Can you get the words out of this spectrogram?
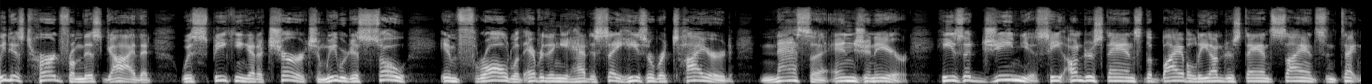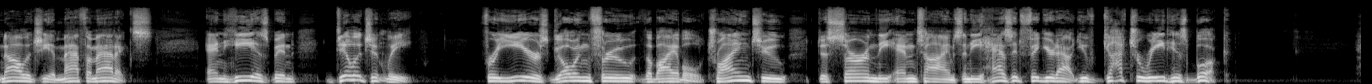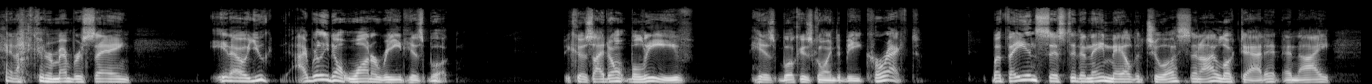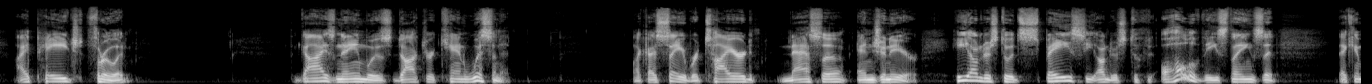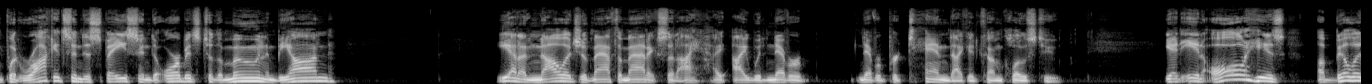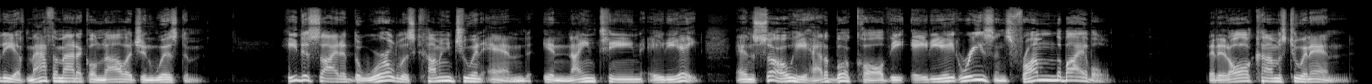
we just heard from this guy that was speaking at a church, and we were just so enthralled with everything he had to say. He's a retired NASA engineer. He's a genius. He understands the Bible, he understands science and technology and mathematics. And he has been diligently for years going through the Bible, trying to discern the end times, and he has it figured out. You've got to read his book. And I can remember saying, you know, you I really don't want to read his book because I don't believe his book is going to be correct. But they insisted and they mailed it to us and I looked at it and I I paged through it. The guy's name was Dr. Ken Whisenant. Like I say, retired NASA engineer. He understood space, he understood all of these things that that can put rockets into space, into orbits to the moon and beyond. He had a knowledge of mathematics that I, I, I would never, never pretend I could come close to. Yet, in all his ability of mathematical knowledge and wisdom, he decided the world was coming to an end in 1988. And so he had a book called The 88 Reasons from the Bible that it all comes to an end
